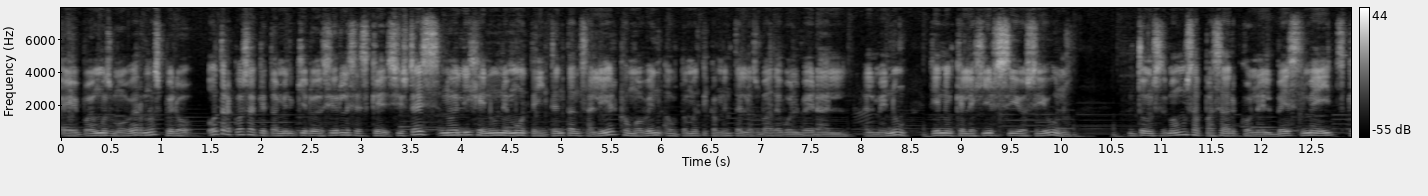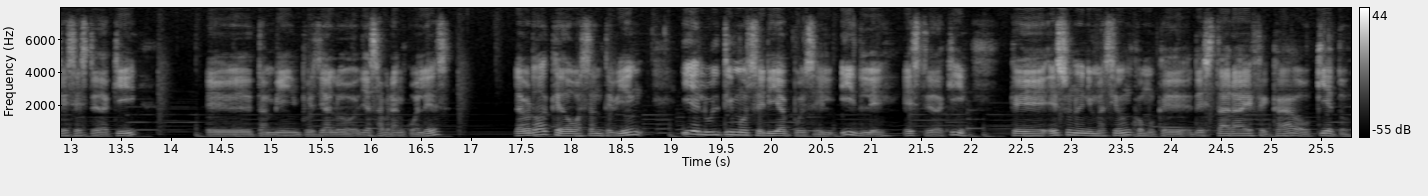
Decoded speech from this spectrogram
eh, podemos movernos, pero otra cosa que también quiero decirles es que si ustedes no eligen un emote e intentan salir, como ven, automáticamente los va a devolver al, menú. Tienen que elegir sí o sí uno. Entonces vamos a pasar con el Best Mates, que es este de aquí. Eh, también pues ya, lo, ya sabrán cuál es. La verdad quedó bastante bien. Y el último sería pues el idle, este de aquí. Que es una animación como que de estar AFK o quieto.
